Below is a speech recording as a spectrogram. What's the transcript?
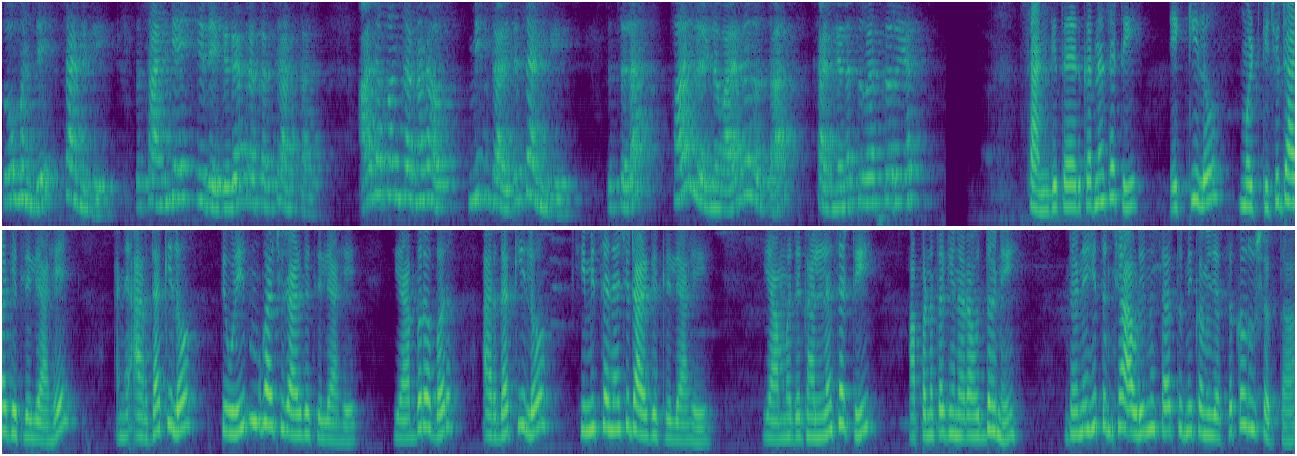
तो म्हणजे सांडगे. तर सांडगे हे वेगवेगळ्या प्रकारचे असतात. आज आपण करणार आहोत मिक्स डाळीचे सांडगे. तर चला फार वेळ न वाया घालवता सांडग्यांना सुरुवात करूयात. सांडगे तयार करण्यासाठी एक किलो मटकीची डाळ घेतलेली आहे आणि अर्धा किलो पिवळी मुगाची डाळ घेतलेली आहे. याबरोबर अर्धा किलो ही मी चण्याची डाळ घेतलेली आहे. यामध्ये घालण्यासाठी आपण आता घेणार आहोत धणे. धणे हे तुमच्या आवडीनुसार तुम्ही कमी जास्त करू शकता.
